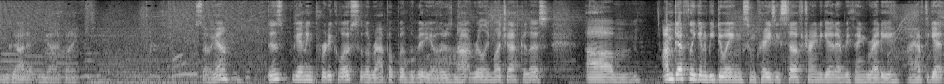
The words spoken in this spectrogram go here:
You got it, you got it, buddy. So yeah, this is getting pretty close to the wrap up of the video. There's not really much after this. Um, I'm definitely going to be doing some crazy stuff, trying to get everything ready. I have to get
